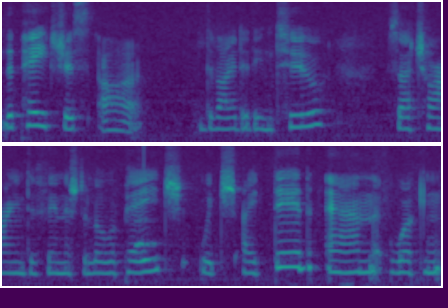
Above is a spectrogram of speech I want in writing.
the pages are divided in two. So I'm trying to finish the lower page, which I did, and working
